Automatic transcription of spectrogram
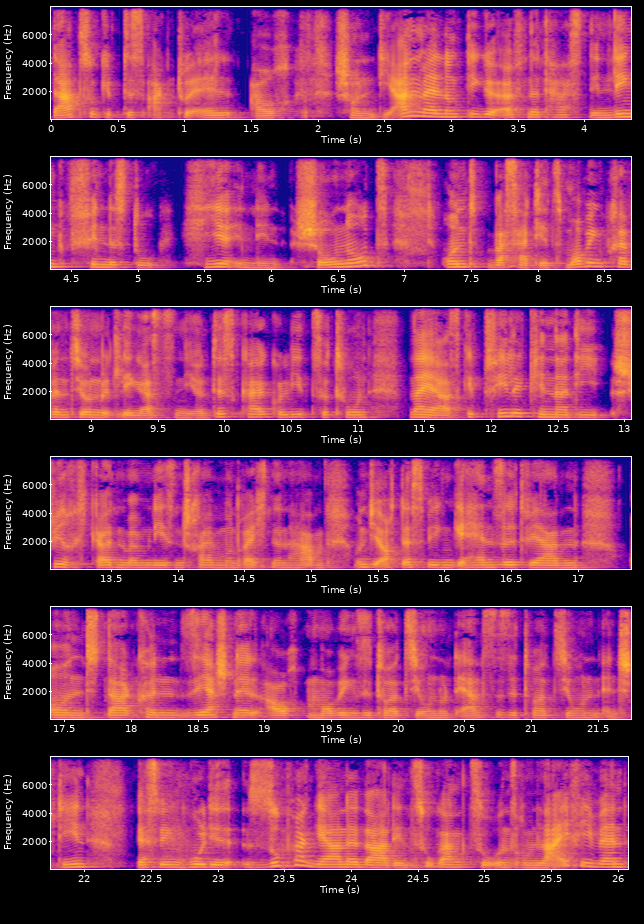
dazu gibt es aktuell auch schon die Anmeldung, die geöffnet hast. Den Link findest du hier in den Show Notes. Und was hat jetzt Mobbing-Prävention mit Legasthenie und Dyskalkulie zu tun? Naja, es gibt viele Kinder, die Schwierigkeiten beim Lesen, Schreiben und Rechnen haben und die auch deswegen gehänselt werden. Und da können sehr schnell auch Mobbing-Situationen und ernste Situationen entstehen. Deswegen hol dir super gerne da den Zugang zu unserem Live-Event.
